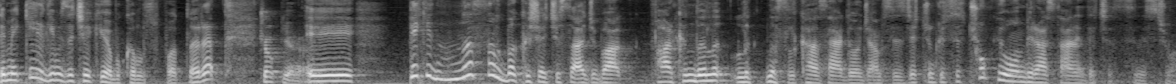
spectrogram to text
Demek ki ilgimizi çekiyor bu kamu spotları. Çok yararlı. E, peki nasıl bakış açısı acaba? Farkındalık nasıl kanserde hocam sizce? Çünkü siz çok yoğun bir hastanedesiniz şu an.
